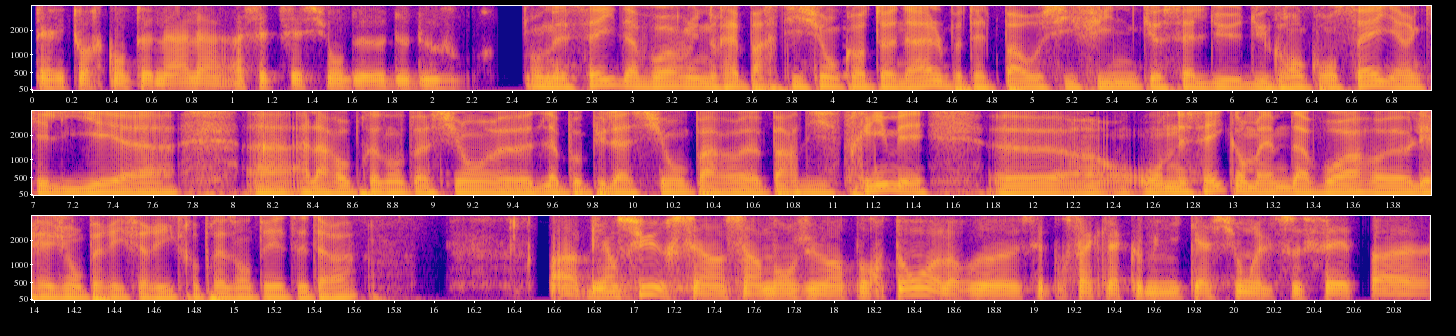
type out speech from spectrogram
territoire cantonal à, cette session de, deux jours. On essaye d'avoir une répartition cantonale, peut-être pas aussi fine que celle du, Grand Conseil, hein, qui est liée à, à, la représentation de la population par, par district, mais on essaye quand même d'avoir les régions périphériques représentées, etc. Ah, bien sûr, c'est un, enjeu important. Alors euh, c'est pour ça que la communication, elle se fait pas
